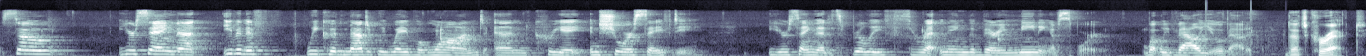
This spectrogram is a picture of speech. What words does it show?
So you're saying that even if we could magically wave a wand and create ensure safety, you're saying that it's really threatening the very meaning of sport, what we value about it. That's correct.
